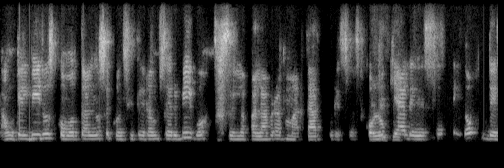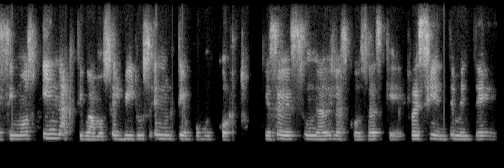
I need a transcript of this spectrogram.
aunque el virus como tal no se considera un ser vivo, entonces la palabra matar, por eso es coloquial en ese sentido, decimos inactivamos el virus en un tiempo muy corto. Esa es una de las cosas que recientemente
